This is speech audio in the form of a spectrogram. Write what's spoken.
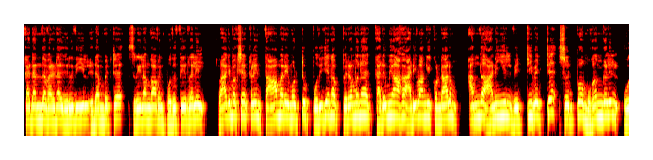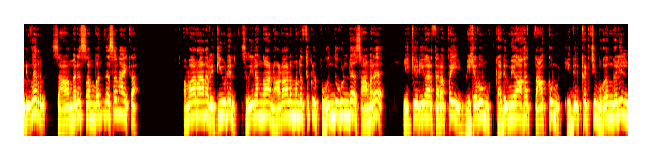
கடந்த வருட இறுதியில் இடம்பெற்ற ஸ்ரீலங்காவின் பொது தேர்தலில் ராஜபக்சக்களின் தாமரை மொட்டு பொதுஜன பிரமுன கடுமையாக அடிவாங்கிக் கொண்டாலும் அந்த அணியில் வெற்றி பெற்ற சொற்ப முகங்களில் ஒருவர் சாமர சம்பத் தசநாயக்கா. அவ்வாறான வெற்றியுடன் ஸ்ரீலங்கா நாடாளுமன்றத்துக்குள் புகுந்து கொண்ட சாமர இக்கேடிஆர் தரப்பை மிகவும் கடுமையாக தாக்கும் எதிர்க்கட்சி முகங்களில்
